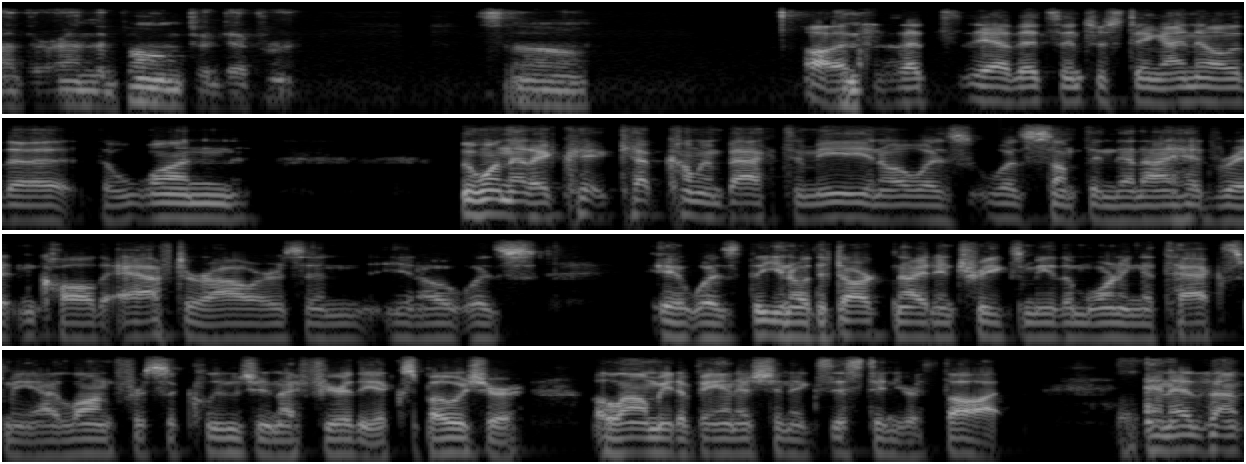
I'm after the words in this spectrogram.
rather, and the poems are different. So. Oh, that's, that's yeah, that's interesting. I know the the one the one that I kept coming back to me, you know, was was something that I had written called After Hours, and you know, it was it was the you know the dark night intrigues me the morning attacks me. I long for seclusion i fear the exposure. Allow me to vanish and exist in your thought. And as i'm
